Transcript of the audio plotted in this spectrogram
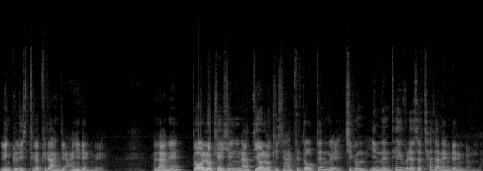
링크 리스트가 필요한 게 아니라는 거예요. 그 다음에 또 얼로케이션이나 디얼로케이션 할 필요도 없다는 거예요. 지금 있는 테이블에서 찾아낸다는 겁니다.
